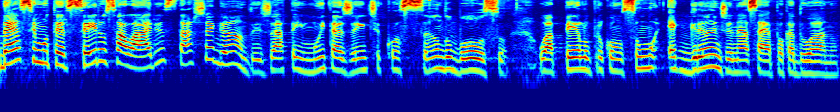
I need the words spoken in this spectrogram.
13º salário está chegando e já tem muita gente coçando o bolso. O apelo para o consumo é grande nessa época do ano.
